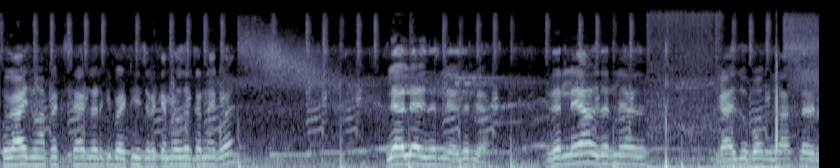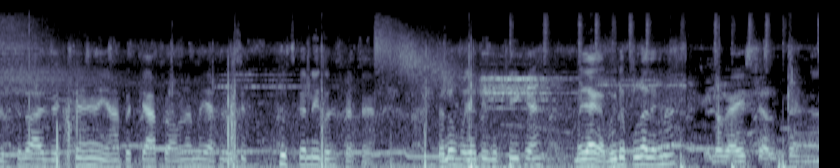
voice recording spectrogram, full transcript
तो गाइस वहाँ पे एक सैड लड़की बैठी है। चलो कैमरा उधर करने के बाद ले आओ, ले इधर ले इधर ले इधर ले आओ, इधर ले आओ। गाइस वो बहुत उदास लग रही चलो, आज देखते हैं यहाँ पे क्या प्रॉब्लम है या फिर उसे खुश करने की कोशिश करते हैं। चलो, हो जाती है तो ठीक है। मज़ा आएगा। वीडियो पूरा देखना। चलो गाइस चलते हैं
